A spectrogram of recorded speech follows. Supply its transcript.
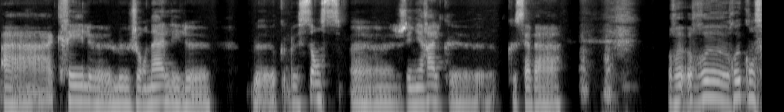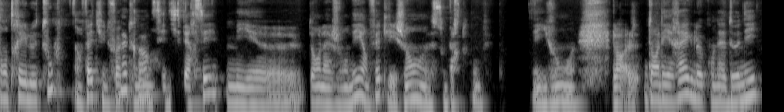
à créer le, le, journal et le, sens euh, général que, que ça va reconcentrer le tout. En fait, une fois que tout le monde s'est dispersé, mais euh, dans la journée, en fait, les gens sont partout. En fait. Et ils vont. Alors, dans les règles qu'on a données,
